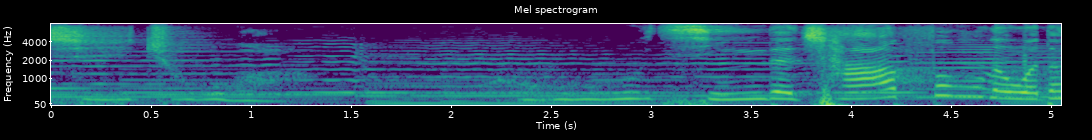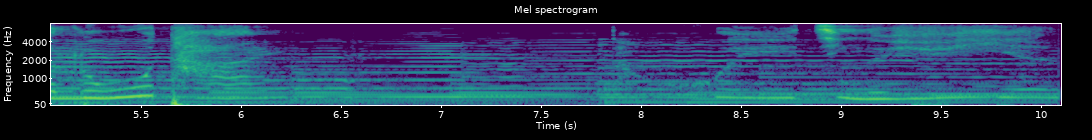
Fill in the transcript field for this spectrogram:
蜘蛛网无情地查封了我的炉台，当灰烬的余烟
